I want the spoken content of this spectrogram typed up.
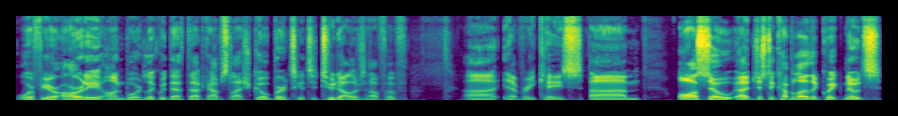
or if you're already on board, liquiddeath.com slash go birds gets you two dollars off of uh, every case. Um, also, uh, just a couple other quick notes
